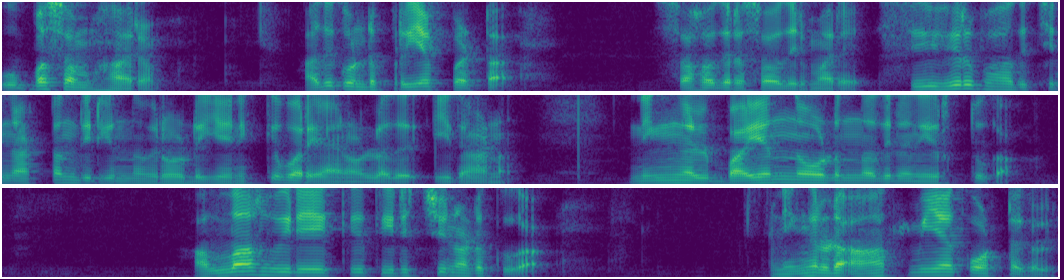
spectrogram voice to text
ഉപസംഹാരം. അതുകൊണ്ട് പ്രിയപ്പെട്ട സഹോദര സഹോദരിമാരെ സിഹിർ ബാധിച്ച് നട്ടം തിരിയുന്നവരോട് എനിക്ക് പറയാനുള്ളത് ഇതാണ്. നിങ്ങൾ ഭയന്നോടുന്നതിന് നിർത്തുക. അള്ളാഹുവിലേക്ക് തിരിച്ചു നടക്കുക. നിങ്ങളുടെ ആത്മീയ കോട്ടകൾ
